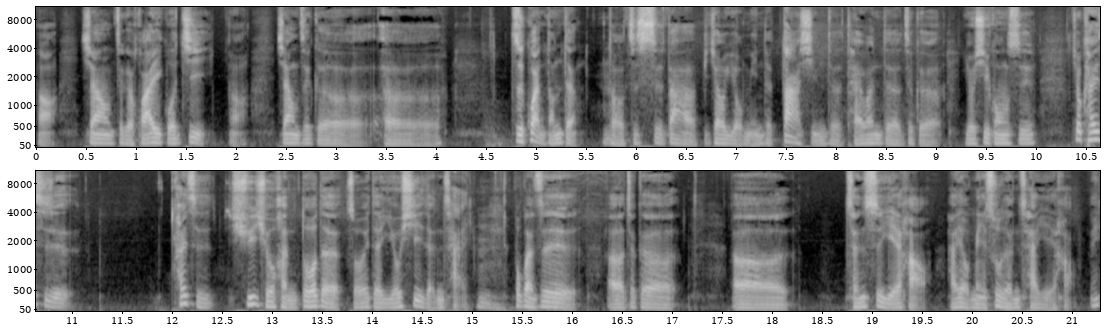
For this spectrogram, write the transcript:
啊，像这个华谊国际啊，像这个呃智冠等等，哦，这四大比较有名的大型的台湾的这个游戏公司，就开始开始需求很多的所谓的游戏人才，嗯，不管是。呃，这个呃，城市也好，还有美术人才也好，哎，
